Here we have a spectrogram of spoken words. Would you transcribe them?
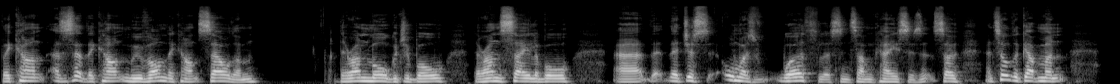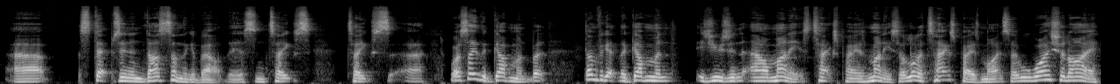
They can't, as I said, they can't move on. They can't sell them. They're unmortgageable. They're unsaleable. Uh, they're just almost worthless in some cases. So until the government uh, steps in and does something about this and takes takes uh, well, I say the government, but don't forget the government is using our money; it's taxpayers' money. So a lot of taxpayers might say, "Well, why should I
